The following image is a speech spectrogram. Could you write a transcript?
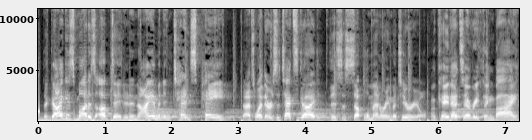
shit. The Giygas mod is updated and I am in intense pain. That's why there's a text guide. This is supplementary material. Okay, that's everything. Bye.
